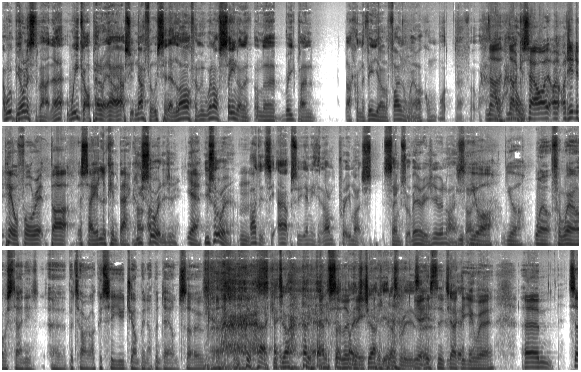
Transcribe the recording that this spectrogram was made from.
I will be honest about that. We got a penalty out of absolutely nothing. We were sitting there laughing. I mean, when I've seen on the on the replay and back on the video on the phone, or whatever, I go, what the fuck? no, How- no. how?" Because I, I I did appeal for it, but I say looking back, I, You saw it, did you? Yeah. You saw it? I didn't see absolutely anything. I'm pretty much same sort of area as you, and I? You, So. you are, you are. Well, from where I was standing, uh, Batara, I could see you jumping up and down. So uh, Could you? yeah, absolutely. It's that jacket, that's what it is. yeah, it's the jacket you wear. Um, so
